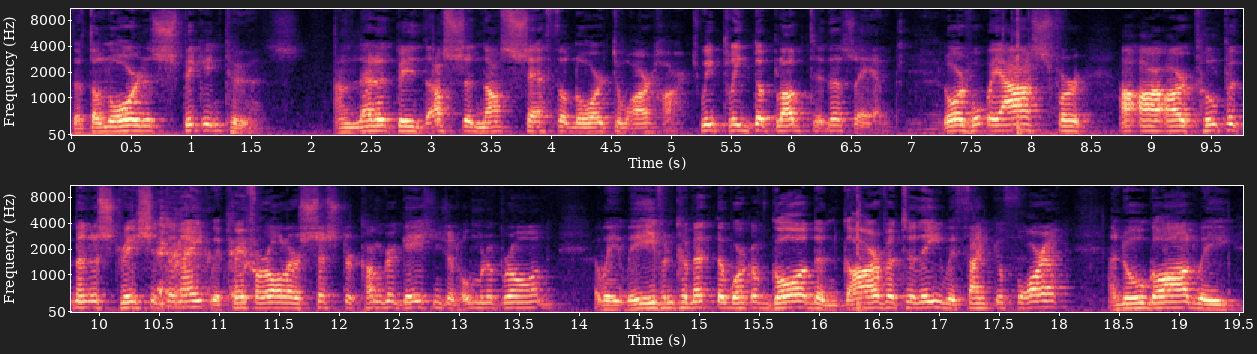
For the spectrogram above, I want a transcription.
that the Lord is speaking to us. And let it be thus and thus saith the Lord to our hearts. We plead the blood to this end. Lord, what we ask for our, our pulpit ministration tonight, we pray for all our sister congregations at home and abroad. We, we even commit the work of God and Garvagh to Thee. We thank You for it. And, O God, we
